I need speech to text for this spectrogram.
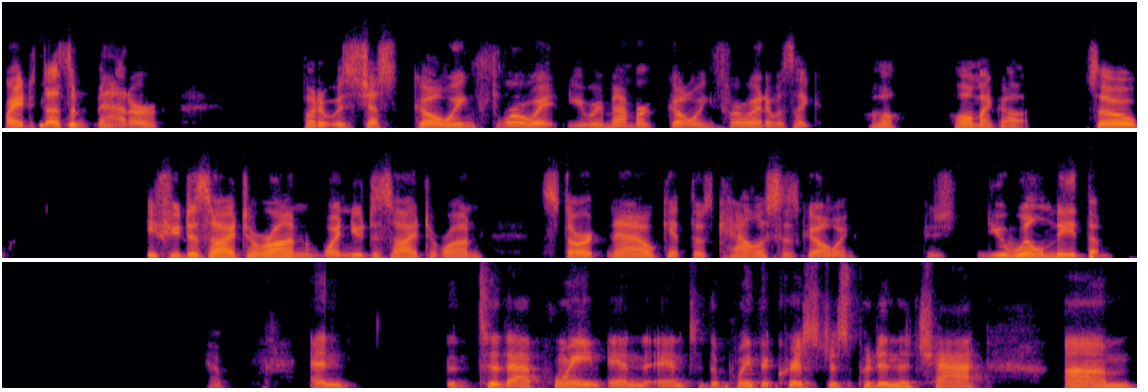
right, it doesn't matter. But it was just going through it. You remember going through it. It was like, oh, oh my God. So if you decide to run, when you decide to run, start now, get those calluses going because you will need them. Yep. And to that point and and to the point that Chris just put in the chat, um,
